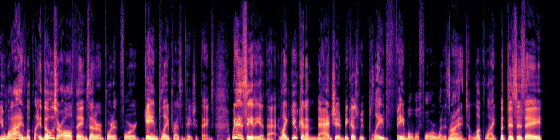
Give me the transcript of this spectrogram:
UI look like? Those are all things that are important for gameplay presentation things. We didn't see any of that. Like you can imagine because we played Fable before what it's going to look like, but this is a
